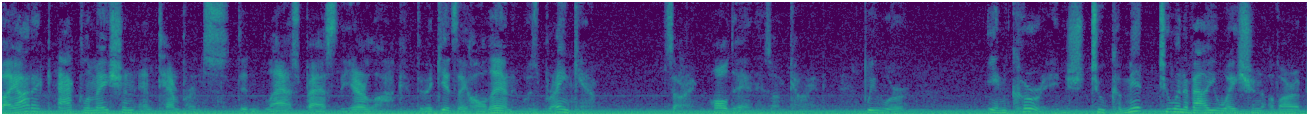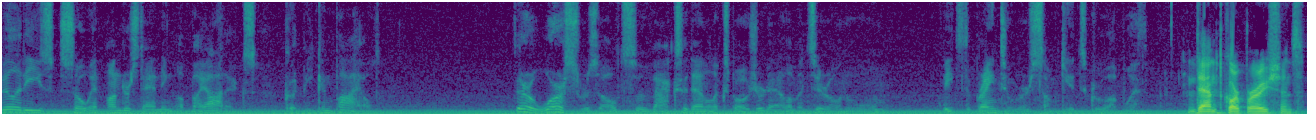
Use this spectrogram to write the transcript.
Biotic acclimation and temperance didn't last past the airlock. To the kids they hauled in, it was brain camp. Sorry, hauled in is unkind. We were encouraged to commit to an evaluation of our abilities so an understanding of biotics could be compiled. There are worse results of accidental exposure to element zero in the womb. Beats the brain tumors some kids grew up with. Damned corporations.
